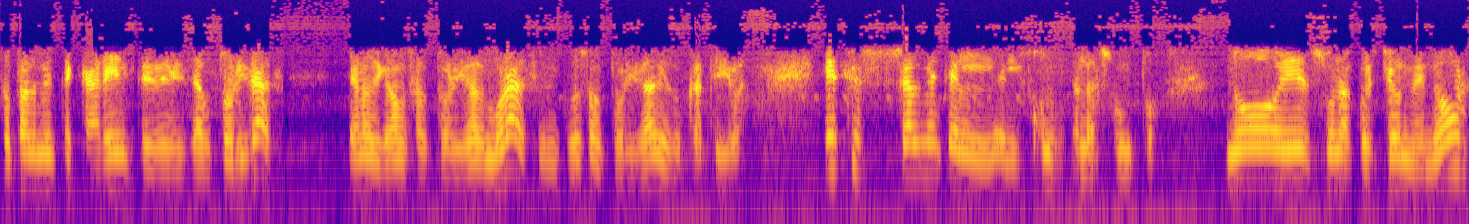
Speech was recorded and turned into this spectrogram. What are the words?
totalmente carente de, autoridad, ya no digamos autoridad moral, sino incluso autoridad educativa. Este es realmente el, el del asunto. No es una cuestión menor,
